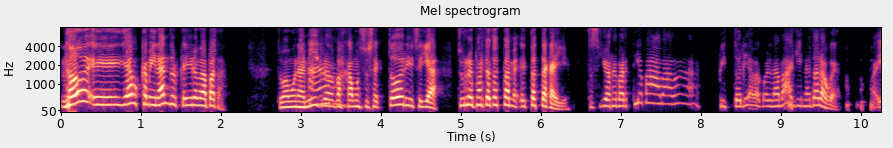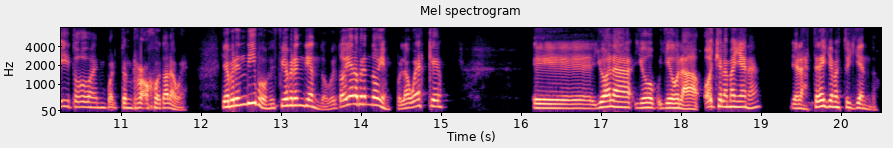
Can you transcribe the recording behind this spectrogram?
no, eh, íbamos caminando, el caballero va a pata. Tomamos una micro, Ah. bajamos en su sector y dice, ya, tú repartes toda esta, toda esta calle. Entonces yo repartía, pa, pa, pa, pistoleaba con la máquina, toda la wea. Ahí todo envuelto en rojo, toda la wea. Y aprendí, pues, fui aprendiendo, pero todavía no aprendo bien. Pues la wea es que eh, yo, a la, yo llego a las 8 de la mañana y a las 3 ya me estoy yendo.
